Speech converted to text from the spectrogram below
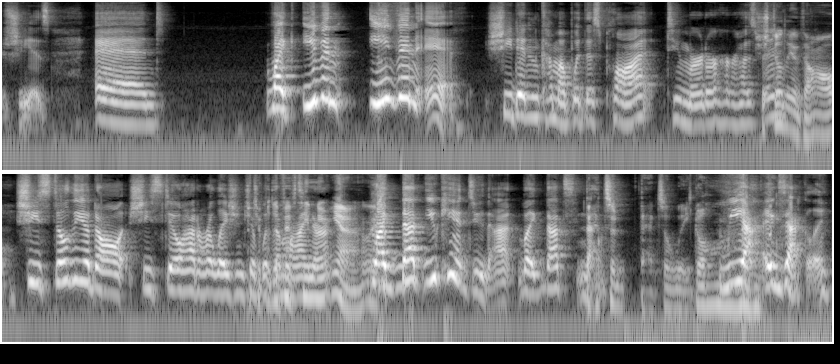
She is," and like even even if she didn't come up with this plot to murder her husband, She's still the adult. she's still the adult. She still had a relationship with, With the the 15 minor. yeah, like, like- that. You can't do that. Like that's no. That's a that's illegal. yeah, exactly.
